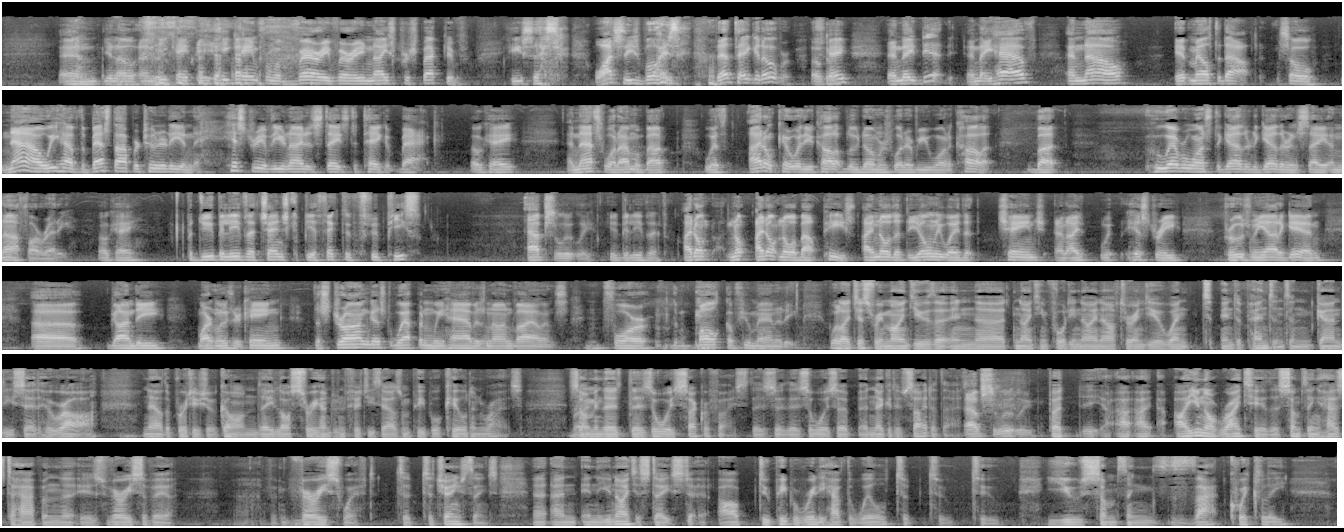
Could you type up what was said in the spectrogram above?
and Yeah. you know, and he came he he came from a very very nice perspective. He says, "Watch these boys; they'll take it over." Okay, and they did, and they have, and now it melted out. So now we have the best opportunity in the history of the United States to take it back. Okay, and that's what I'm about. With I don't care whether you call it blue domers, whatever you want to call it, but whoever wants to gather together and say enough already. Okay. But do you believe that change could be effected through peace? Absolutely. You believe that? I don't know. I don't know about peace. I know that the only way that change and I history proves me out again. Uh, Gandhi, Martin Luther King. The strongest weapon we have is nonviolence for the bulk of humanity. Well, I just remind you that in uh, 1949, after India went independent and Gandhi said hurrah, now the British have gone, they lost 350,000 people killed in riots. So, I mean, there's, there's always sacrifice. There's, there's always a, a negative side of that. Absolutely. But uh, I, I, are you not right here that something has to happen that is very severe, uh, very swift to, to change things? Uh, and in the United States, uh, are, do people really have the will to, to, to use something that quickly?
